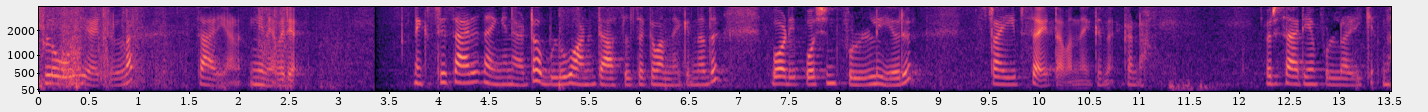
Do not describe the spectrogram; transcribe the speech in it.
ഫ്ലോയി ആയിട്ടുള്ള സാരിയാണ് ഇങ്ങനെ വരിക. നെക്സ്റ്റ് സാരി ഇത് എങ്ങനെ കേട്ടോ ബ്ലൂ ആണ് ടാസൽസ് ഒക്കെ വന്നേക്കുന്നത്. ബോഡി പോർഷൻ ഫുൾ ഈ ഒരു സ്ട്രൈപ്സ് ആയിട്ടാണ് വന്നേക്കുന്നത്. കണ്ടോ? ഒരു സാരി ഞാൻ ഫുൾ അഴിക്കുന്ന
